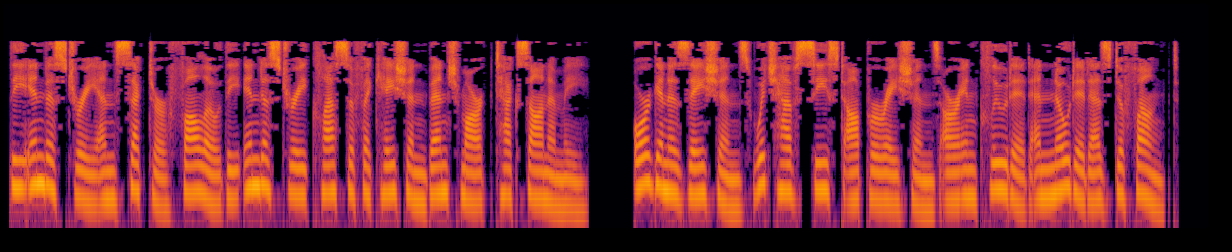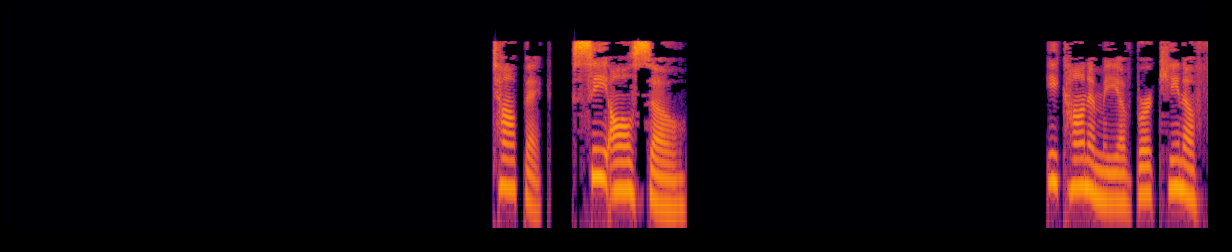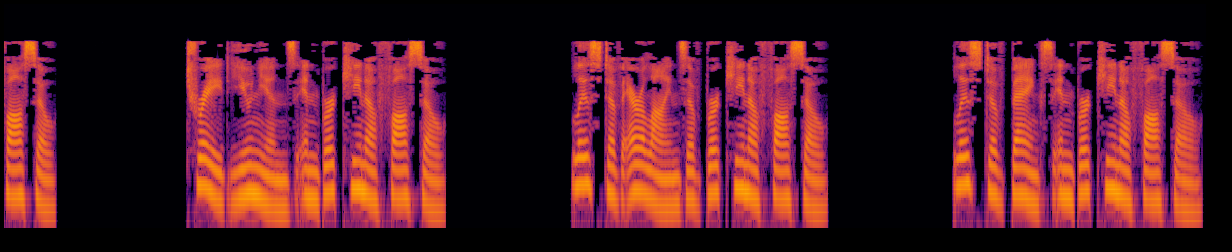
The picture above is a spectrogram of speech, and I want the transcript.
The industry and sector follow the Industry Classification Benchmark taxonomy. Organizations which have ceased operations are included and noted as defunct. Topic. See also. Economy of Burkina Faso. Trade unions in Burkina Faso. List of airlines of Burkina Faso. List of banks in Burkina Faso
